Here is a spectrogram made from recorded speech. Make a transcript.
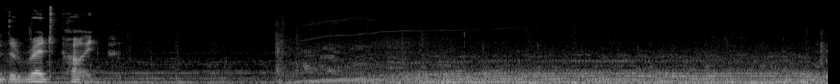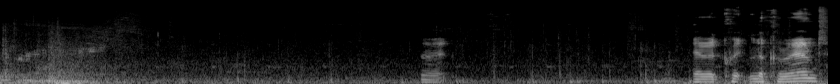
The red pipe. Right. Have a quick look around.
